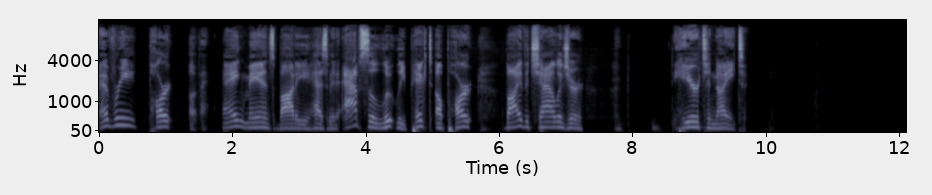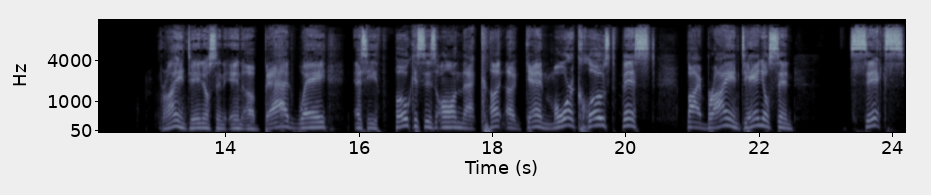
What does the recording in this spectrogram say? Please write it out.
Every part of Hangman's body has been absolutely picked apart by the challenger here tonight. Bryan Danielson in a bad way as he focuses on that cut again. More closed fist by Bryan Danielson. Six,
